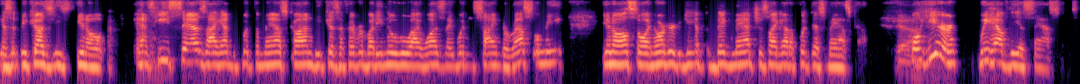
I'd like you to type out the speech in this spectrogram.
is it because he's you know as he says i had to put the mask on because if everybody knew who i was they wouldn't sign to wrestle me you know so in order to get the big matches i got to put this mask on Yeah. well, here we have the assassins.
